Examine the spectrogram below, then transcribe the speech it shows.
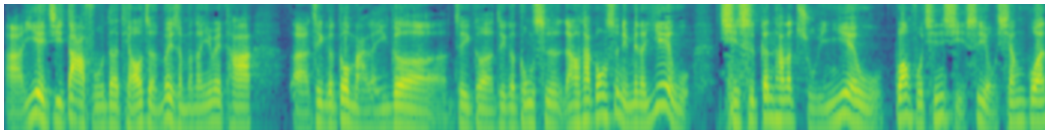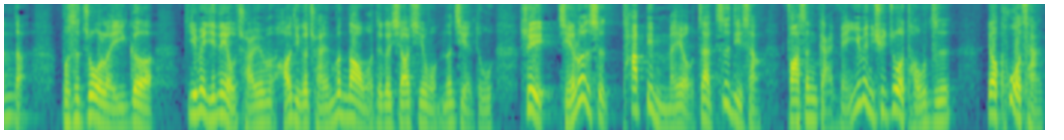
啊业绩大幅的调整，为什么呢？因为他呃，这个购买了一个这个这个公司，然后他公司里面的业务其实跟他的主营业务光伏清洗是有相关的，不是做了一个。因为今天有船员好几个船员问到我这个消息，我们的解读，所以结论是它并没有在质地上发生改变。因为你去做投资要扩产，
